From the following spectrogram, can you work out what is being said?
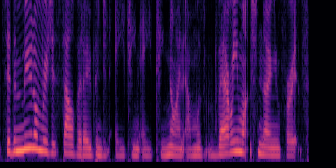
So the Moulin Rouge itself had opened in 1889 and was very much known for its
